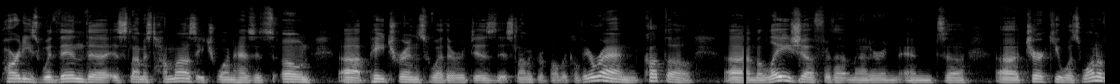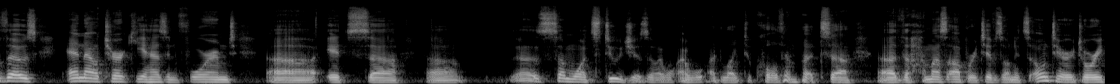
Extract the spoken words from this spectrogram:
parties within the Islamist Hamas. Each one has its own uh, patrons, whether it is the Islamic Republic of Iran, Qatar, uh, Malaysia, for that matter, and, and uh, uh, Turkey was one of those. And now Turkey has informed uh, its uh, somewhat stooges, I, would like to call them, but uh, uh, the Hamas operatives on its own territory,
